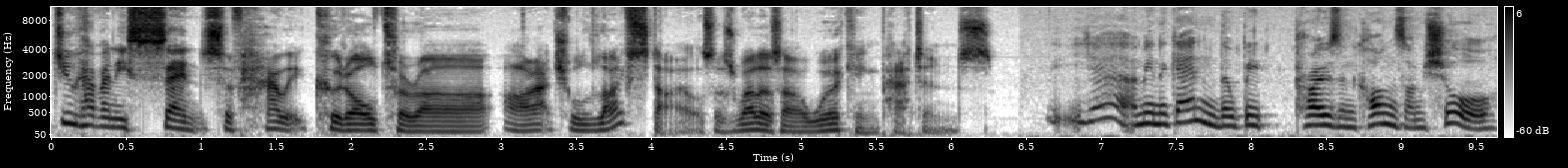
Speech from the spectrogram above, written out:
do you have any sense of how it could alter our, our actual lifestyles as well as our working patterns? Yeah, I mean, again, there'll be pros and cons, I'm sure.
